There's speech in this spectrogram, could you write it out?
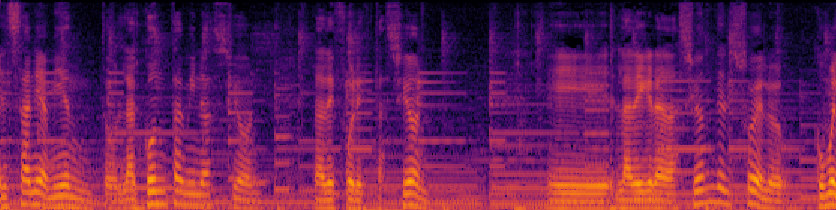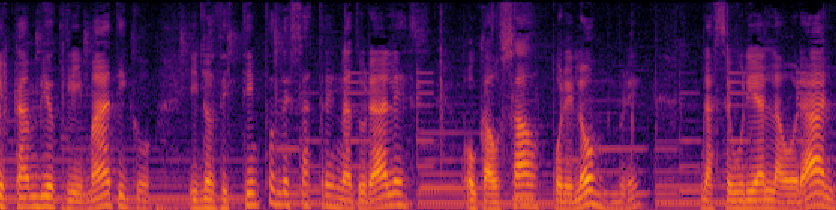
el saneamiento, la contaminación, la deforestación, eh, la degradación del suelo, como el cambio climático y los distintos desastres naturales o causados por el hombre, la seguridad laboral,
